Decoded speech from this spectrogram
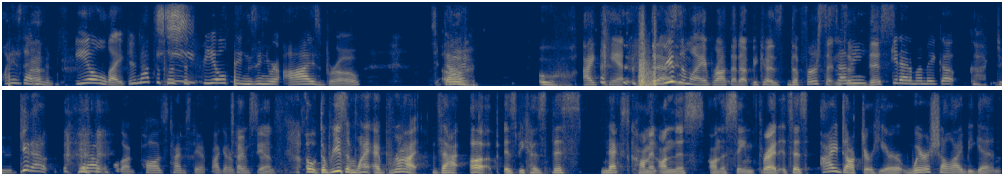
what does that Uh, even feel like? You're not supposed to feel things in your eyes, bro. That- Oh, I can't. The reason why I brought that up because the first sentence Sonny, of this Get out of my makeup. God, dude. get out. Get out. Hold on. Pause. Timestamp. I gotta Timestamp. Oh, the reason why I brought that up is because this next comment on this on the same thread it says, "Eye doctor here. Where shall I begin?"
